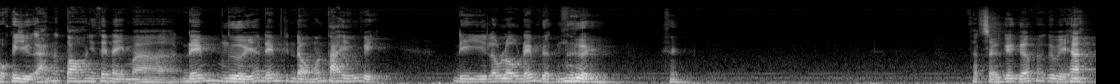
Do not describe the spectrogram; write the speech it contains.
một cái dự án nó to như thế này mà đếm người đếm trên đầu ngón tay quý vị. Đi lâu lâu đếm được người. Thật sự ghê gớm đó quý vị ha.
